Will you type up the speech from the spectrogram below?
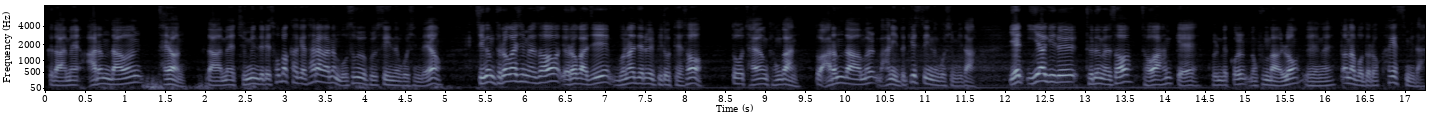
그 다음에 아름다운 자연, 그 다음에 주민들이 소박하게 살아가는 모습을 볼 수 있는 곳인데요. 지금 들어가시면서 여러 가지 문화재를 비롯해서 또 자연 경관, 또 아름다움을 많이 느낄 수 있는 곳입니다. 옛 이야기를 들으면서 저와 함께 골맥골 명품마을로 여행을 떠나보도록 하겠습니다.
